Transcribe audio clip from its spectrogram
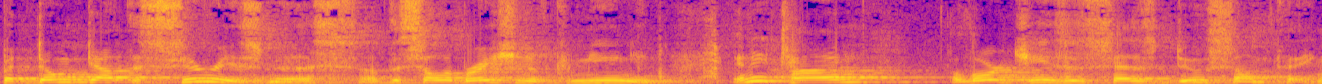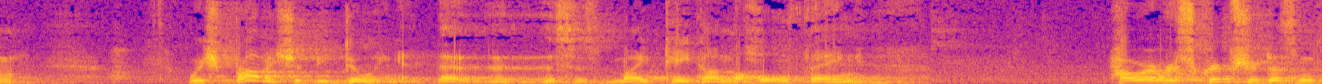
But don't doubt the seriousness of the celebration of communion. Anytime the Lord Jesus says, do something, we should, probably should be doing it. This is my take on the whole thing. However, Scripture doesn't,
